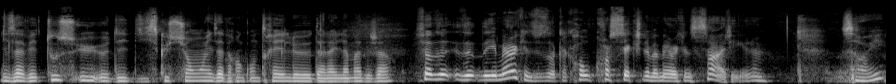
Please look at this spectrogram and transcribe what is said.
Ils avaient tous eu euh, des discussions, ils avaient rencontré le Dalai Lama déjà. So the, the, the Americans is like a whole cross section of American society, you know. Sorry?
